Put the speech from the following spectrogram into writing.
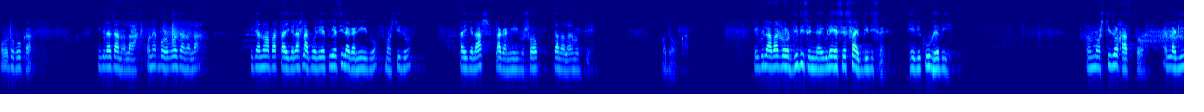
ও দেখুকা। এগুলা জানালা, অনেক বড় বড় জানালা। এখানেও আবার তাই গেলাস লাগবো, যেহেতু এসি লাগানি হইব, মসজিদও। তাই গেলাস লাগানি হইব সব জানালার মধ্যে। ও দেখুকা। এগুলো আবার রড দিয়ে দিছেন না এগুলো এস এস ফাইভ দিয়ে দিছেন। হেভি খুব হেভি আর মসজিদের কাজ তো, এর লাগি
